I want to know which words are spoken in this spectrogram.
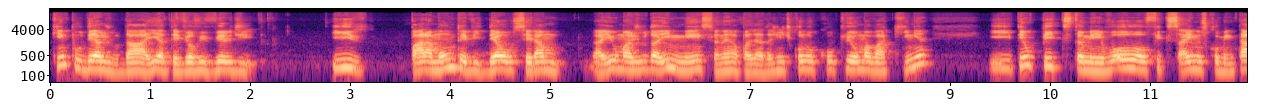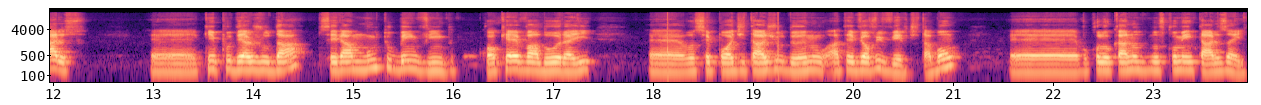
quem puder ajudar aí a TV Alviverde ir para Montevidéu será aí uma ajuda imensa, né, rapaziada? A gente colocou, criou uma vaquinha e tem o Pix também. Eu vou fixar aí nos comentários. É, quem puder ajudar será muito bem-vindo. Qualquer valor aí é, você pode estar tá ajudando a TV Alviverde, tá bom? É, vou colocar no, nos comentários aí.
